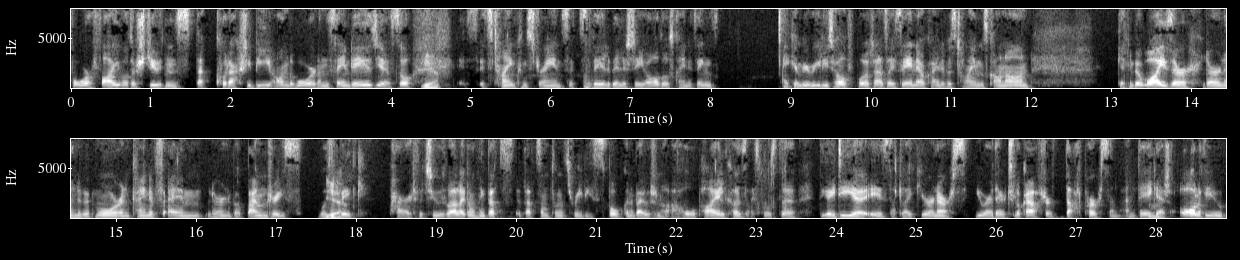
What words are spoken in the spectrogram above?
four or five other students that could actually be on the ward on the same day as you. So yeah, it's it's time constraints, it's availability, all those kind of things. It can be really tough, but as I say now, kind of as time has gone on, getting a bit wiser, learning a bit more, and kind of um, learning about boundaries was Yeah. a big part of it too as well. I don't think that's that's something that's really spoken about in a whole pile because I suppose the the idea is that like you're a nurse, you are there to look after that person, and they Mm. get all of you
